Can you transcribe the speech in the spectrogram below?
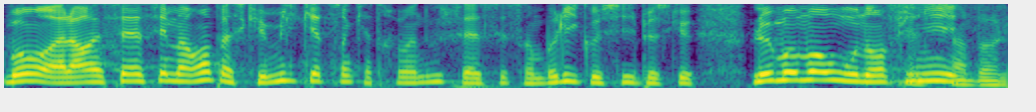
Bon, alors c'est assez marrant parce que 1492 c'est assez symbolique aussi parce que le moment où on en finit, symbole.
